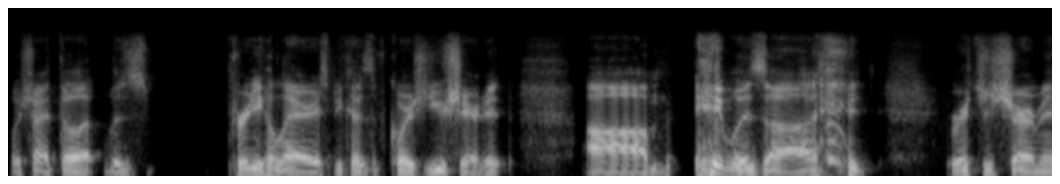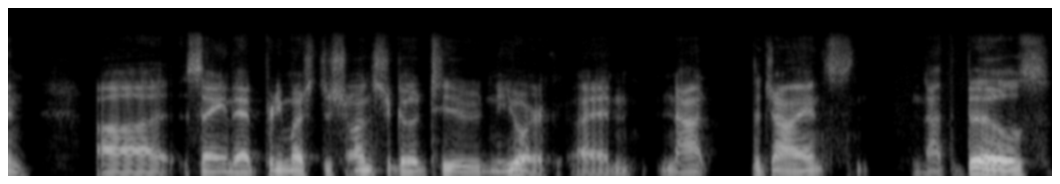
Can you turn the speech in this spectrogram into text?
which I thought was pretty hilarious because of course you shared it. Um, it was uh Richard Sherman uh, saying that pretty much Deshaun should go to New York and not the Giants, not the Bills,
